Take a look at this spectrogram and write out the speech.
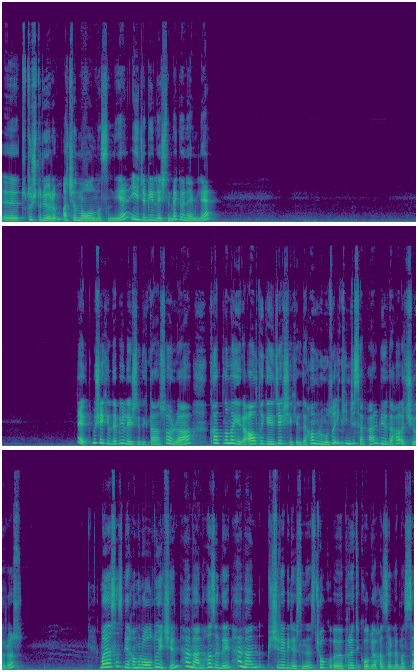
e, tutuşturuyorum açılma olmasın diye. İyice birleştirmek önemli. Evet bu şekilde birleştirdikten sonra katlama yeri alta gelecek şekilde hamurumuzu ikinci sefer bir daha açıyoruz. Mayasız bir hamur olduğu için hemen hazırlayıp hemen pişirebilirsiniz. Çok e, pratik oluyor hazırlaması.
